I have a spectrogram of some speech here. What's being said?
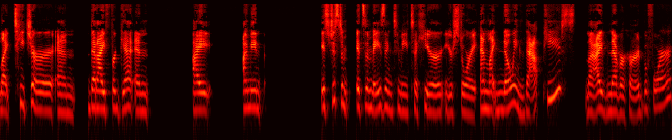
like teacher and that i forget and i i mean it's just it's amazing to me to hear your story and like knowing that piece that I've never heard before.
